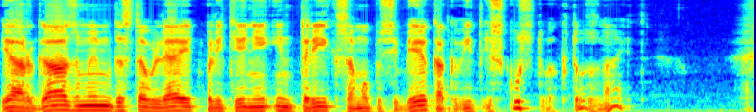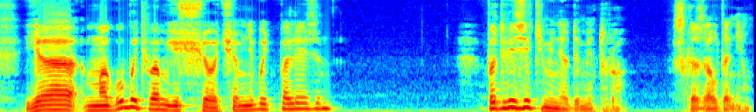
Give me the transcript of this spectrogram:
и оргазм им доставляет плетение интриг само по себе, как вид искусства, кто знает. Я могу быть вам еще чем-нибудь полезен? Подвезите меня до метро, сказал Данил.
